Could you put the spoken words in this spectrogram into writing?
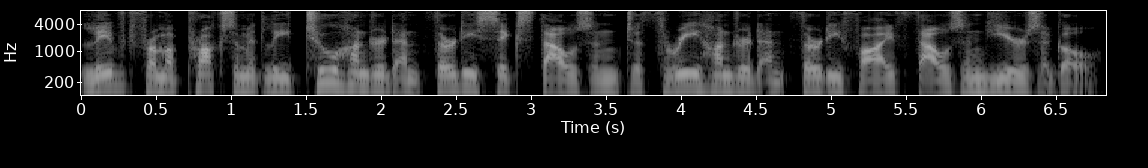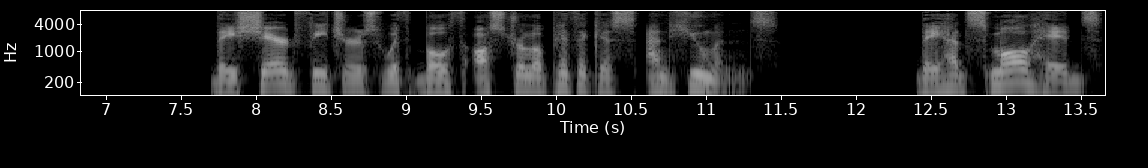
lived from approximately 236,000 to 335,000 years ago. They shared features with both Australopithecus and humans. They had small heads,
